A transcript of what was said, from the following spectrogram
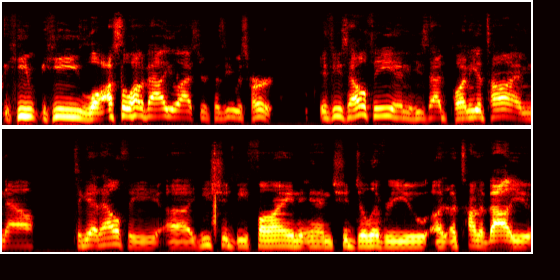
he he lost a lot of value last year because he was hurt. If he's healthy and he's had plenty of time now to get healthy, uh, he should be fine and should deliver you a, a ton of value.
